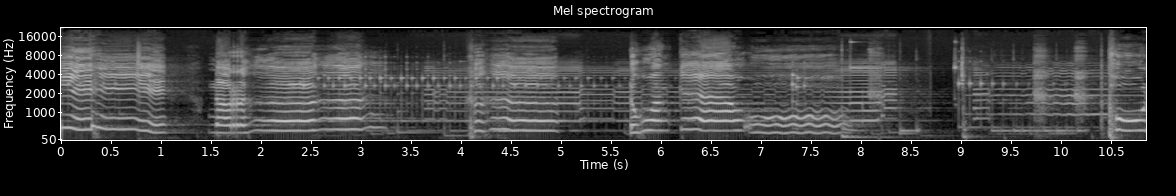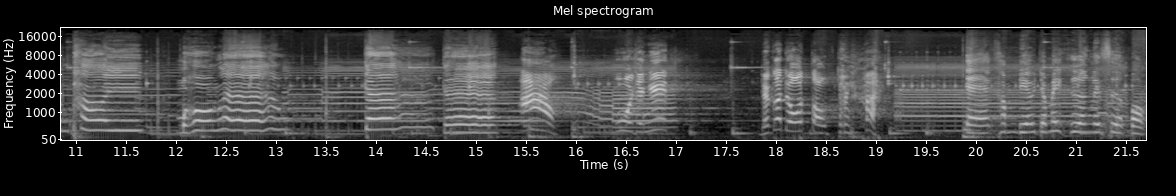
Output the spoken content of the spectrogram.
นนี้นาเรือคือดวงแก้วทูลไทยมองแล้ว แกแกอ้าวพูดอย่างงี้ เดี๋ยวก็โดนตบจนได้แก่คำเดียวจะไม่เคืองเลยเสือกบอก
